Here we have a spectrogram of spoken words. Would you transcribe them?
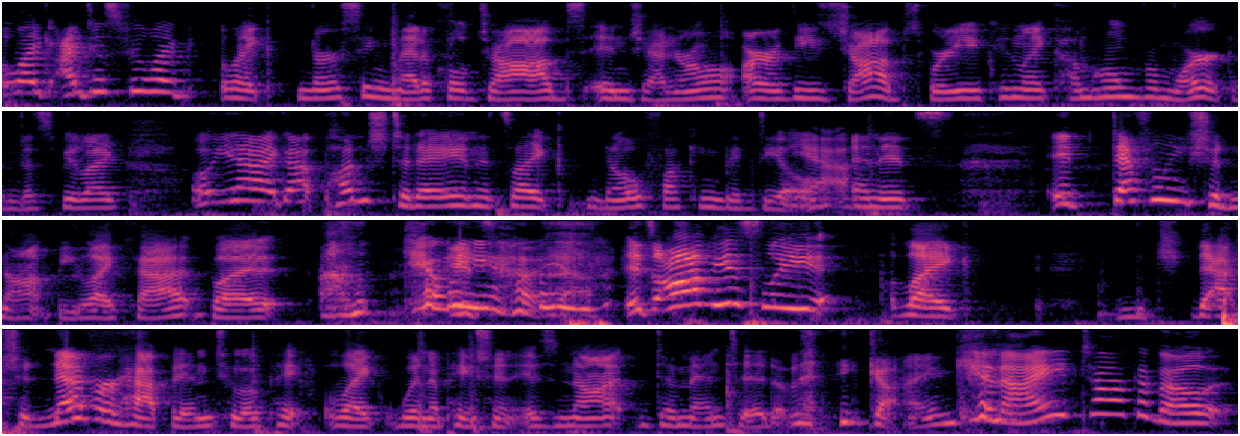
like I just feel like like nursing medical jobs in general are these jobs where you can like come home from work and just be like, "Oh yeah, I got punched today." And it's like no fucking big deal. Yeah. And it's it definitely should not be like that, but Can we- it's, uh, yeah. it's obviously like that should never happen to a pa- like when a patient is not demented of any kind. Can I talk about?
